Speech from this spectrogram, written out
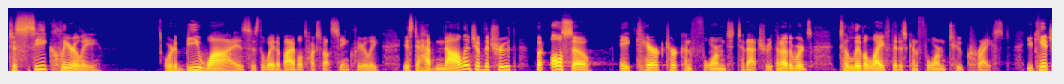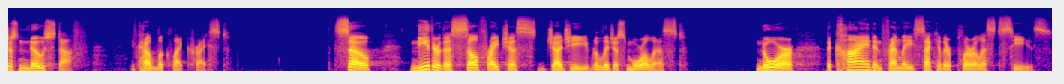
To see clearly or to be wise, is the way the Bible talks about seeing clearly, is to have knowledge of the truth, but also a character conformed to that truth. In other words, to live a life that is conformed to Christ. You can't just know stuff, you've got to look like Christ. So, neither the self righteous, judgy, religious moralist, nor the kind and friendly secular pluralist sees.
